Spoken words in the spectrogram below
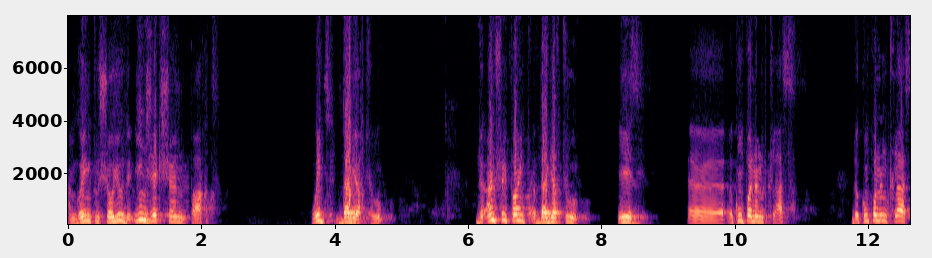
I'm going to show you the injection part with Dagger 2. The entry point of Dagger 2 is uh, a component class. The component class,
